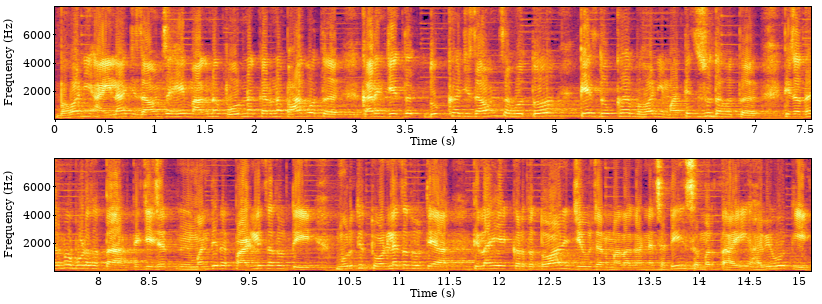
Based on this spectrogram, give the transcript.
भवानी आईला जिजाऊंचं हे मागणं पूर्ण करणं भाग होतं. कारण जे दुःख जिजाऊंचं होतं तेच दुःख भवानी मातेचं सुद्धा होतं. तिचा धर्म बुडत होता. तिची मंदिरं पाडली जात होती मूर्ती तोडल्या जात होत्या. तिलाही एक आणि जीव जन्माला घालण्यासाठी समर्थ आई हवी होती.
